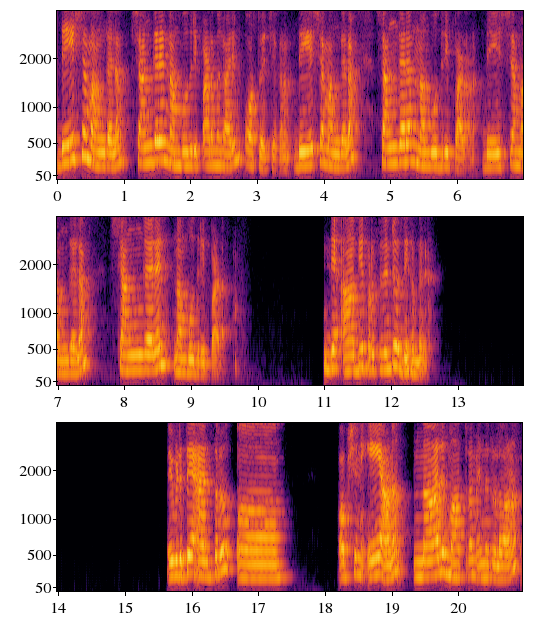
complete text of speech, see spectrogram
ദേശമംഗലം ശങ്കരൻ നമ്പൂതിരിപ്പാടെന്ന കാര്യം ഓർത്തു വെച്ചേക്കണം. ദേശമംഗലം ശങ്കരൻ നമ്പൂതിരിപ്പാടാണ്. ദേശമംഗലം ശങ്കരൻ നമ്പൂതിരിപ്പാട്. ആദ്യ പ്രസിഡന്റും അദ്ദേഹം തന്നെ. ഇവിടുത്തെ ആൻസർ ഓപ്ഷൻ എ ആണ്. നാല് മാത്രം എന്നിട്ടുള്ളതാണ്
